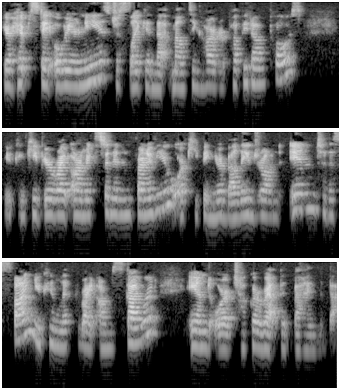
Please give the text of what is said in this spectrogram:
Your hips stay over your knees, just like in that melting heart or puppy dog pose. You can keep your right arm extended in front of you or keeping your belly drawn into the spine. You can lift right arm skyward and or tuck or wrap it behind the back.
